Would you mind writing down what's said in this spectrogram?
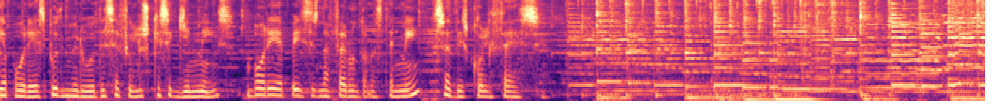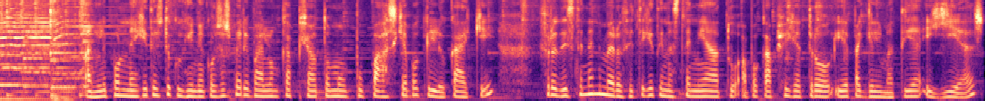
Οι απορίες που δημιουργούνται σε φίλους και συγγενείς μπορεί επίσης να φέρουν τον ασθενή σε δύσκολη θέση. Αν λοιπόν έχετε στο οικογενειακό σας περιβάλλον κάποιο άτομο που πάσχει από κοιλιοκάκι, φροντίστε να ενημερωθείτε για την ασθένειά του από κάποιο γιατρό ή επαγγελματία υγείας,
